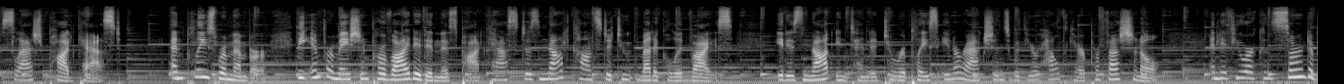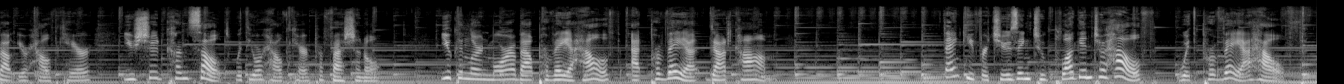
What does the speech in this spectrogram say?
slash podcast. And please remember, the information provided in this podcast does not constitute medical advice. It is not intended to replace interactions with your healthcare professional. And if you are concerned about your healthcare, you should consult with your healthcare professional. You can learn more about Prevea Health at prevea.com. Thank you for choosing to plug into health with Prevea Health.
